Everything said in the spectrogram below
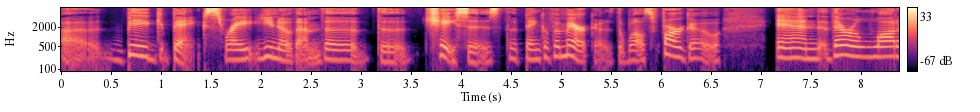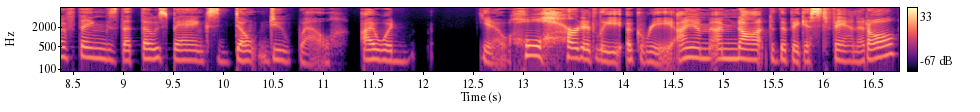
uh, big banks, right? You know them, the the Chases, the Bank of America, the Wells Fargo, and there are a lot of things that those banks don't do well. I would, you know, wholeheartedly agree. I am I'm not the biggest fan at all.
